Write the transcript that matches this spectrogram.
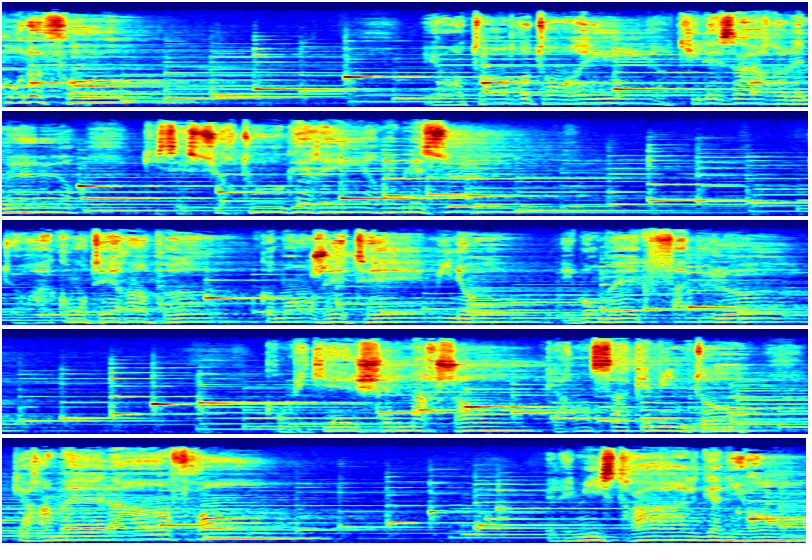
pour de faux entendre ton rire qui lézarde les murs, qui sait surtout guérir mes blessures. Te raconter un peu comment j'étais minot et bon bec fabuleux. Compliqué chez le marchand, car en sac et minto, caramel à un franc, et les Mistral gagnants.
